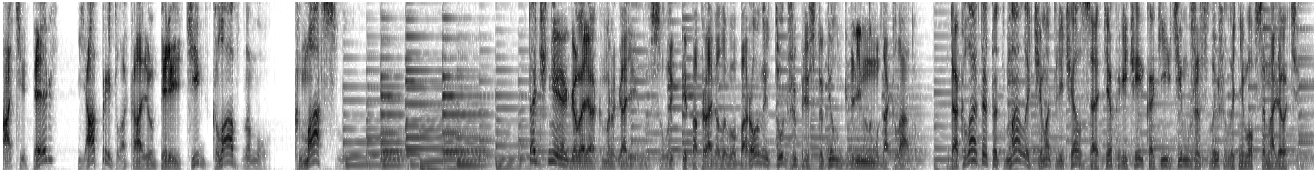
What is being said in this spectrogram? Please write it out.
А теперь я предлагаю перейти к главному, к маслу. Точнее говоря, к маргарину, с улыбкой поправил его барон и тут же приступил к длинному докладу. Доклад этот мало чем отличался от тех речей, какие Тим уже слышал от него в самолете.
